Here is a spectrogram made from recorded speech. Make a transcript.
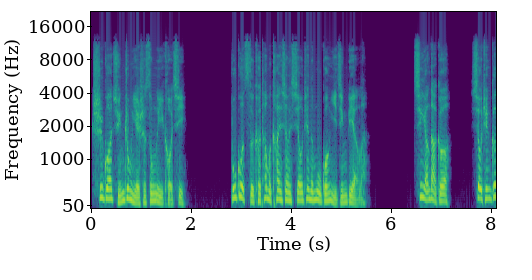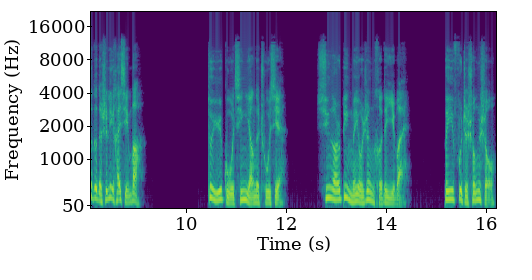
吃瓜群众也是松了一口气。不过此刻他们看向萧天的目光已经变了。青阳大哥，萧天哥哥的实力还行吧？对于古青阳的出现，薰儿并没有任何的意外。背负着双手，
